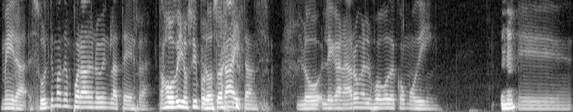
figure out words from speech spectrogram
Mira, su última temporada en Nueva Inglaterra, Estás jodido, sí, pero... los está- Titans lo, le ganaron el juego de comodín. Eh,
